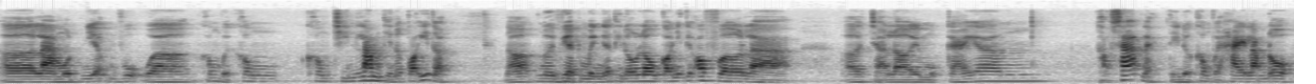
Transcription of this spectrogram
ờ, uh, là một nhiệm vụ uh, không phải không không chín thì nó có ít rồi. Đó người Việt mình thì lâu lâu có những cái offer là uh, trả lời một cái uh, khảo sát này thì được 0,25 đô.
